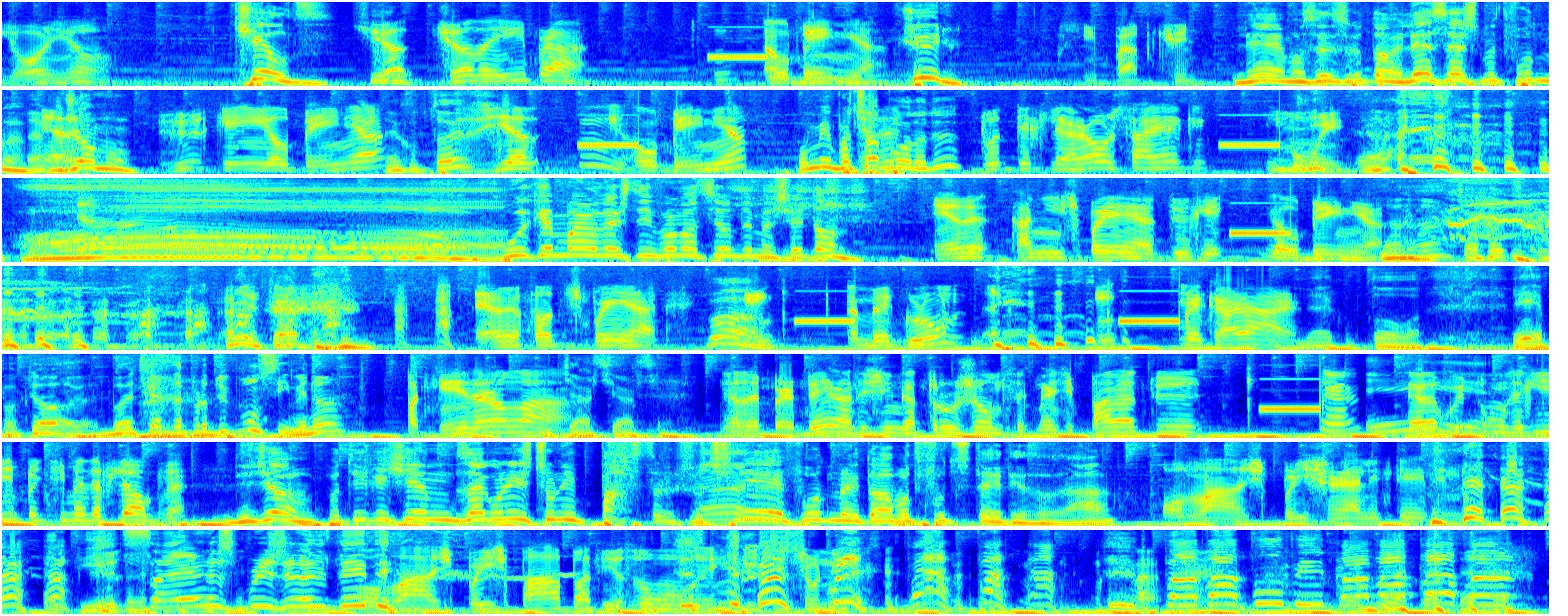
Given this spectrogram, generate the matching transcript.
Jo, jo. Qilz. Që që dhe i pra Albania. Qyl. Si prap qyl. Le, mos e diskutoj. Le se është më të futme. Gjo mu. Hy ke e-Albania. E kuptoj? Zgjedh e-Albania. Po mi, po çfarë bo aty? Duhet deklarosh sa herë n'muj. Oh! Ku e ke marrë vesh këtë informacion ti me shejton? Edhe ka një shprehje aty ke e-Albania. Mirë, ka. Edhe thot shprehja Po. Me grun, me karar. Ja e kuptova. E, po kjo bëhet edhe për dypunësimin, ë? Patjetër valla. Qartë, qartë. Edhe berberat ishin ngatruar shumë se nga që para aty edhe kujtuam se kishin prerje të flokëve. Dgjoj, po ti ke qenë zakonisht çun i pastër, kështu që ç'ne je fut me këto apo të fut shteti thotë, a? O vlla, është prish realitetin. Sa herë është prish realitetin? O vlla, është prish papa ti thon, çuni. Papa, papa pupi, papa, papa.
